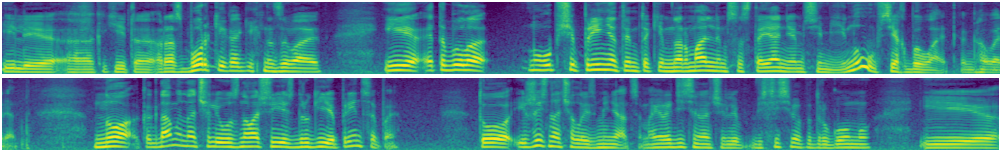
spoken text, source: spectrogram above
или э, какие-то разборки, как их называют. И это было ну, общепринятым таким нормальным состоянием семьи. Ну, у всех бывает, как говорят. Но когда мы начали узнавать, что есть другие принципы, то и жизнь начала изменяться. Мои родители начали вести себя по-другому. И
